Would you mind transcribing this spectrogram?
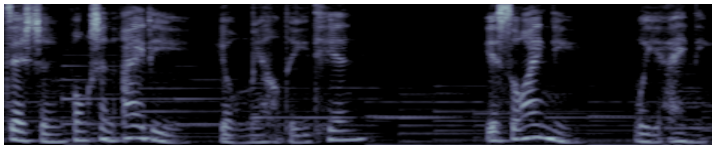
在神丰盛的爱里有美好的一天。耶稣爱你，我也爱你。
